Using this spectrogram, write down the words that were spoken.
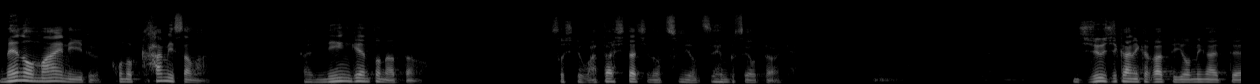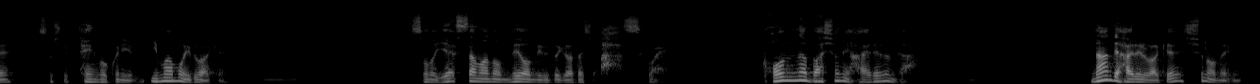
目の前にいるこの神様が人間となったの。そして私たちの罪を全部背負ったわけ。十字架にかかってよみがえってそして天国にいる。今もいるわけ。そのイエス様の目を見るとき私、ああ、すごい。こんな場所に入れるんだ。なんで入れるわけ？主の恵み。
